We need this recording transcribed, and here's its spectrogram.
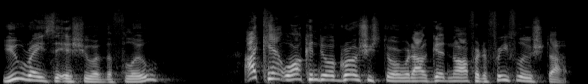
You raised the issue of the flu. I can't walk into a grocery store without getting offered a free flu shot.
